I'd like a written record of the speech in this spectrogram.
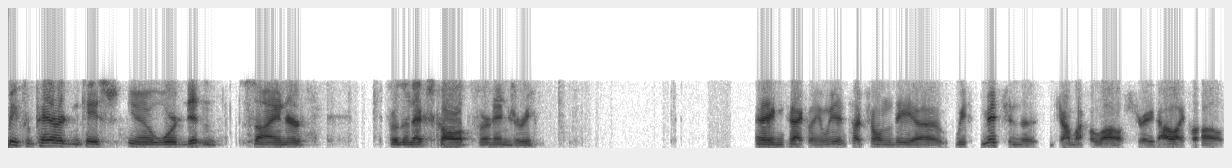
be prepared in case you know Ward didn't sign or for the next call up for an injury. Exactly, and we didn't touch on the. uh We mentioned the John Michael Liles trade. I like Liles.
